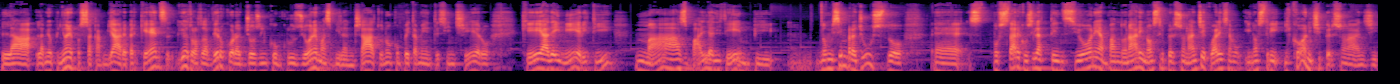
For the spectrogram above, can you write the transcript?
la, la, mia opinione possa cambiare perché Hans io ho trovato davvero coraggioso in conclusione ma sbilanciato non completamente sincero che ha dei meriti ma sbaglia di tempi non mi sembra giusto eh, spostare così l'attenzione e abbandonare i nostri personaggi ai quali siamo i nostri iconici personaggi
